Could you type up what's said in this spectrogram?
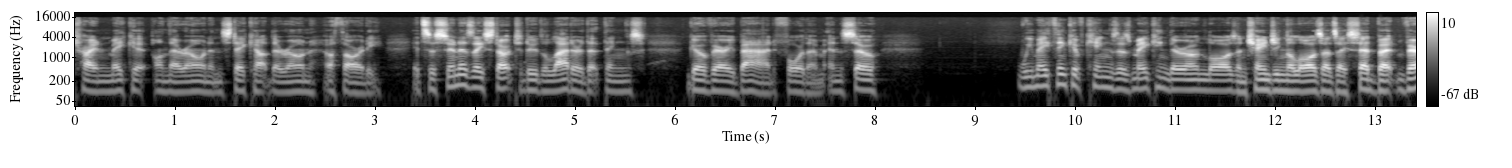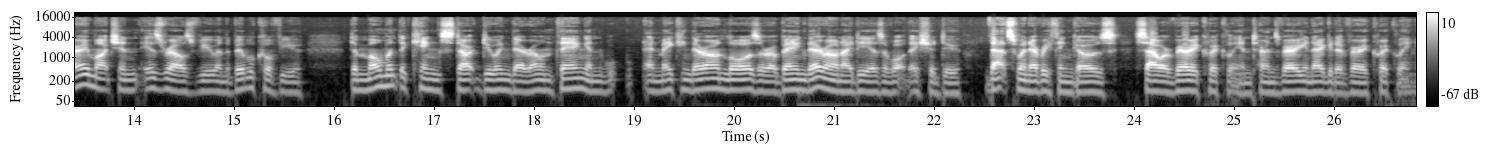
try and make it on their own and stake out their own authority. It's as soon as they start to do the latter that things go very bad for them. And so we may think of kings as making their own laws and changing the laws, as I said, but very much in Israel's view and the biblical view, the moment the kings start doing their own thing and and making their own laws or obeying their own ideas of what they should do, that's when everything goes sour very quickly and turns very negative very quickly.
